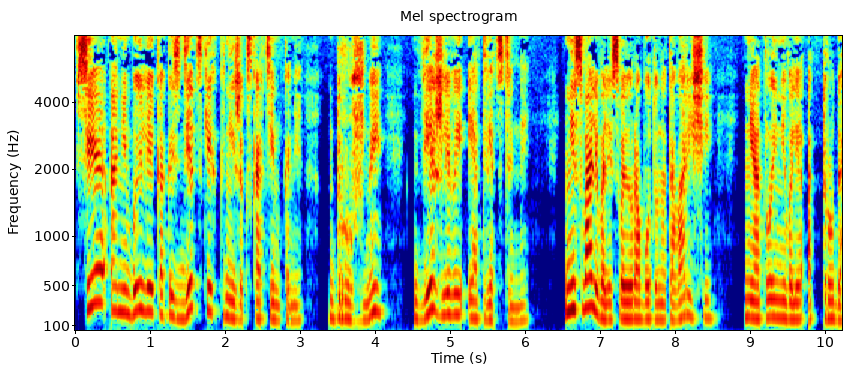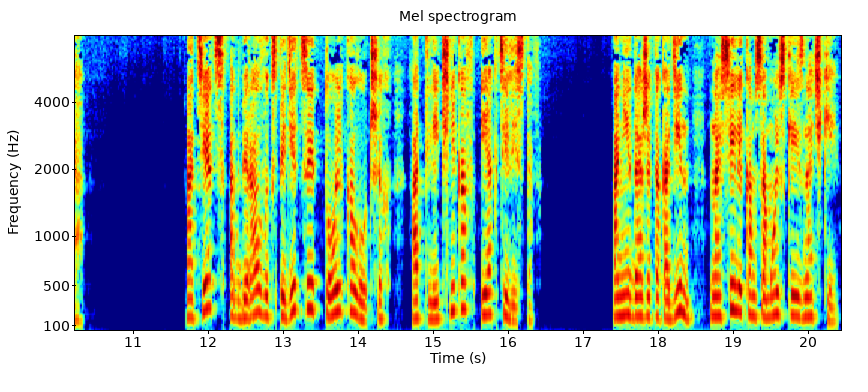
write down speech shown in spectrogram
Все они были, как из детских книжек с картинками, дружны вежливый и ответственный, не сваливали свою работу на товарищей, не отлынивали от труда. Отец отбирал в экспедиции только лучших, отличников и активистов. Они даже как один носили комсомольские значки.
